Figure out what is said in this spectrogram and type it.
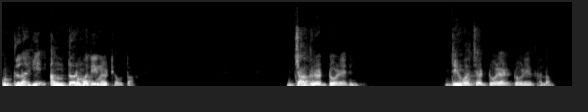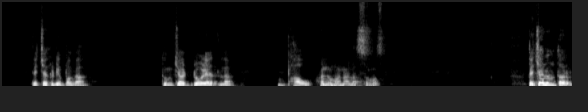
कुठलंही अंतरमध्ये न ठेवता जागृत डोळ्याने देवाच्या डोळ्यात डोळे घाला. त्याच्याकडे बघा. तुमच्या डोळ्यातला भाव हनुमानाला समजतो. त्याच्यानंतर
